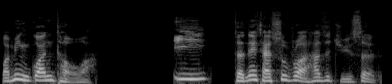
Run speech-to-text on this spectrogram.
玩命关头啊，一的那台 Supra 它是橘色的。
